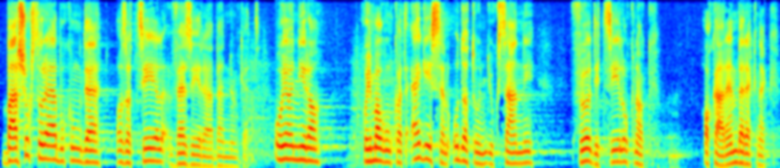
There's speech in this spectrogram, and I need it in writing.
bár sokszor elbukunk, de az a cél vezérel bennünket. Olyannyira, hogy magunkat egészen oda tudjuk szánni földi céloknak, akár embereknek,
